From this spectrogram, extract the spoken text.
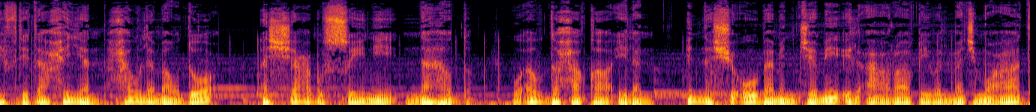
افتتاحيا حول موضوع الشعب الصيني نهض وأوضح قائلا إن الشعوب من جميع الأعراق والمجموعات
